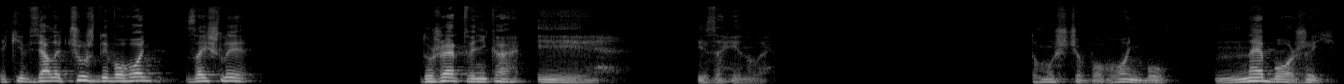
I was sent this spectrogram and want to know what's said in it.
які взяли чуждий вогонь, зайшли до жертвенника і, і загинули. Тому що вогонь був не Божий.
